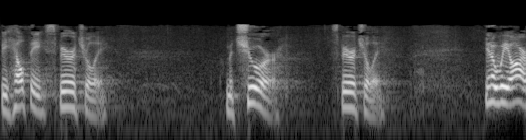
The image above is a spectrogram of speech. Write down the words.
Be healthy spiritually? Mature spiritually? You know, we are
